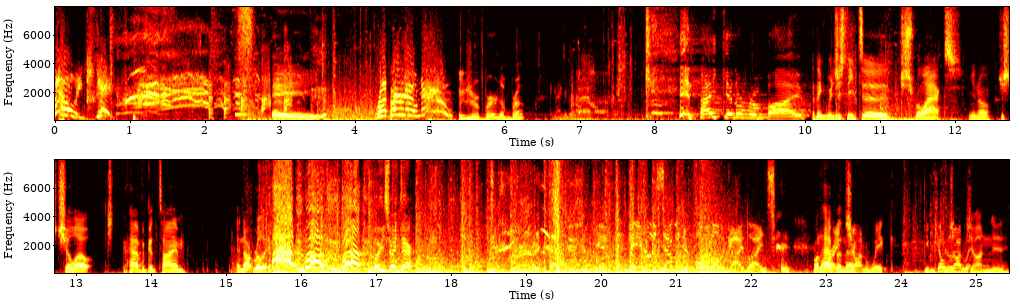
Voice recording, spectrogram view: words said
Holy shit! Hey. Roberto, no! Who's Roberto, bro? Can I get a rap? Can I get a revive? I think we just need to just relax, you know? Just chill out, have a good time, and not really- Ah! Ah! Ah! Oh, he's right there! Yeah, yeah, you really sound like you're following all the guidelines. What all right, happened there? John Wick. You killed John Wick. John. uh,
